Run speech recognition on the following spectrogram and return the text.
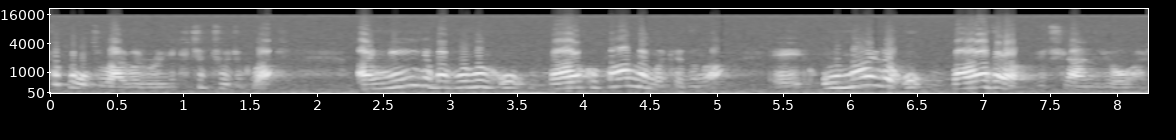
futbolcular var oraya, küçük çocuklar. Anne ile babanın o bağı koparmamak adına e, onlarla o bağı da güçlendiriyorlar.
